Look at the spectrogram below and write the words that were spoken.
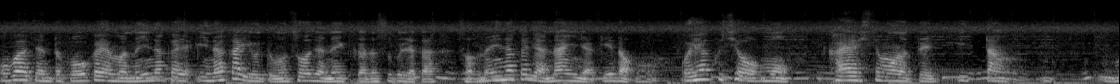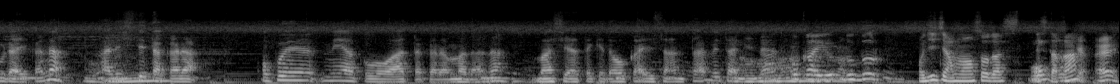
おばあちゃんとこ岡山の田舎や田舎言うてもそうじゃないからすぐやからそんな田舎じゃないんやけどお百姓も返してもらって一旦ぐらいかな。あれしてたからお米都はあったからまだなマシやったけどおかゆさん食べたりな。おかゆブブルおじいちゃんもそうだしでしたか？え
